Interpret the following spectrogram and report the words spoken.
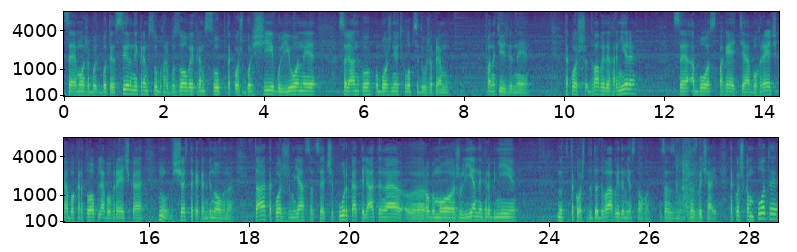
Це може бути сирний крем-суп, гарбузовий крем-суп, також борщі, бульйони, солянку обожнюють хлопці дуже, прям фанатіють від неї. Також два види гарніри. Це або спагетті, або гречка, або картопля, або гречка, ну щось таке комбіноване. Та також м'ясо це чи курка, телятина, е, робимо жульєни грибні. Ну, також два види м'ясного ну, зазвичай. Також компоти,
